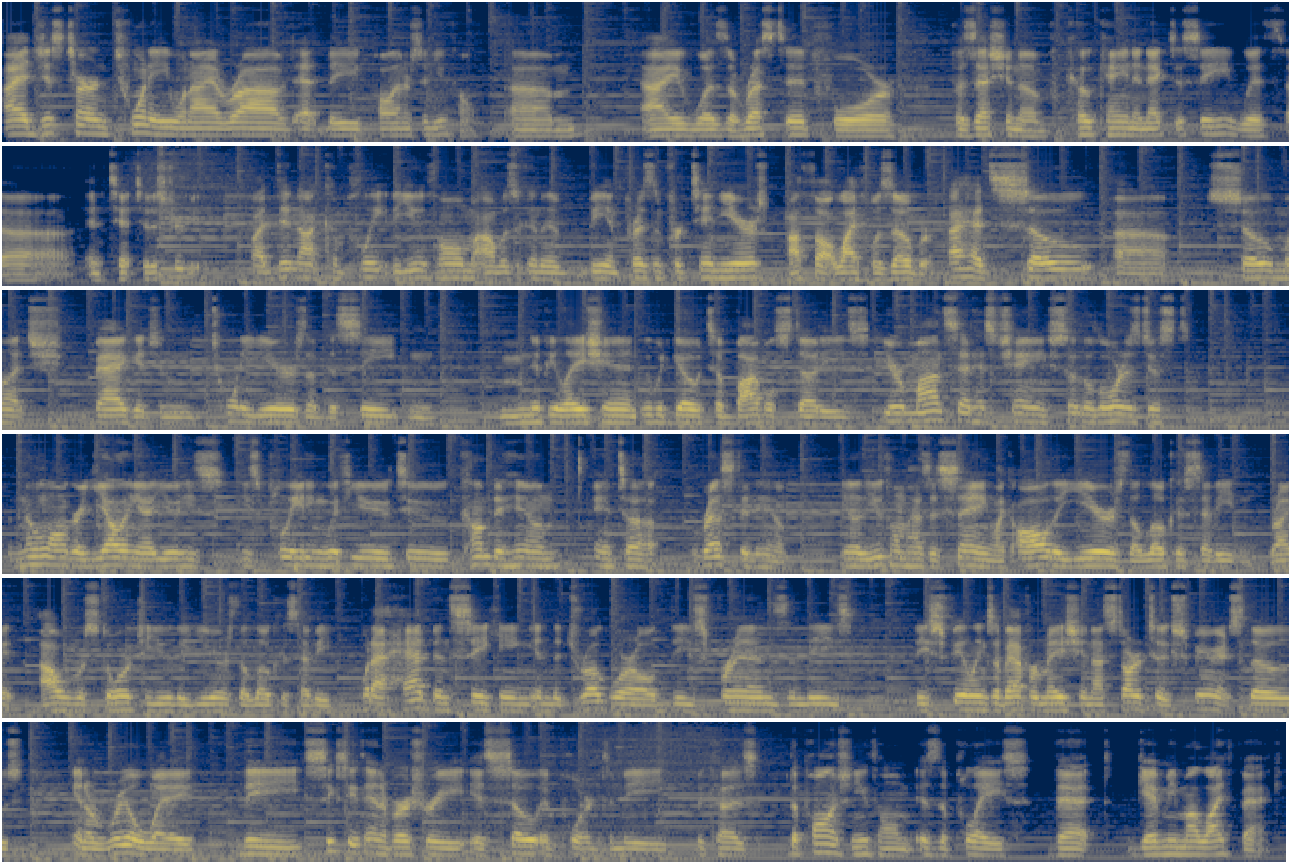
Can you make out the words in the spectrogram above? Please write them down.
I had just turned 20 when I arrived at the Paul Anderson Youth Home. Um, I was arrested for possession of cocaine and ecstasy with uh, intent to distribute. If I did not complete the youth home, I was going to be in prison for 10 years. I thought life was over. I had so uh, so much baggage and 20 years of deceit and manipulation. We would go to Bible studies. Your mindset has changed, so the Lord is just no longer yelling at you. He's he's pleading with you to come to him and to rest in him. You know, the youth home has a saying like all the years the locusts have eaten, right? I will restore to you the years the locusts have eaten. What I had been seeking in the drug world, these friends and these these feelings of affirmation, I started to experience those in a real way. The 60th anniversary is so important to me because the Paul Anderson Youth Home is the place that gave me my life back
